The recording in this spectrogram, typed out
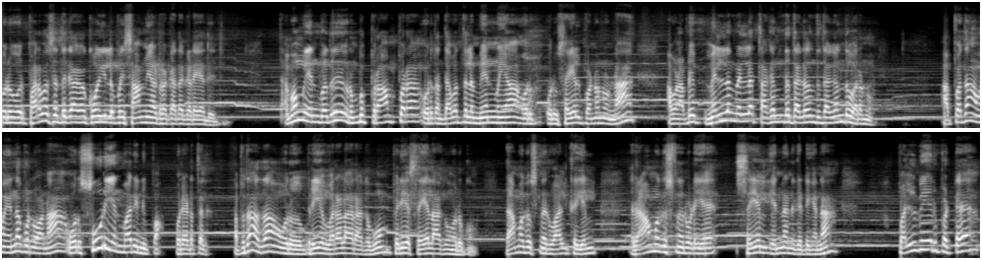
ஒரு ஒரு பரவசத்துக்காக கோயிலில் போய் சாமி ஆடுற கதை கிடையாது தவம் என்பது ரொம்ப ப்ராப்பராக ஒருத்தன் தவத்தில் மேன்மையாக ஒரு ஒரு செயல் பண்ணணும்னா அவன் அப்படியே மெல்ல மெல்ல தகர்ந்து தகர்ந்து தகர்ந்து வரணும். அப்போ தான் அவன் என்ன பண்ணுவான்னா ஒரு சூரியன் மாதிரி நிற்பான் ஒரு இடத்துல. அப்போ தான் அதுதான் ஒரு பெரிய வரலாறாகவும் பெரிய செயலாகவும் இருக்கும். ராமகிருஷ்ணர் வாழ்க்கையில் ராமகிருஷ்ணருடைய செயல் என்னன்னு கேட்டிங்கன்னா பல்வேறுபட்ட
